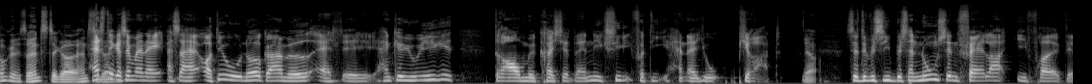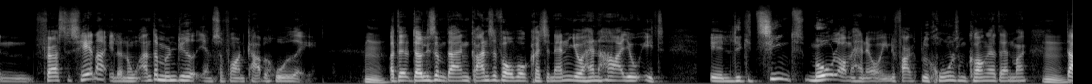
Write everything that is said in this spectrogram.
Okay, så han stikker... Han stikker, Han stikker simpelthen af, altså, og det er jo noget at gøre med, at øh, han kan jo ikke drage med Christian II i eksil, fordi han er jo pirat. Ja. Så det vil sige, hvis han nogensinde falder i Frederik den førstes hænder, eller nogen andre myndighed, jamen så får han kappet hovedet af. Mm. Og der, der er ligesom, der er en grænse for, hvor Christian II jo, han har jo et øh, legitimt mål om, han er jo egentlig faktisk blevet kronet som konge af Danmark. Mm. Der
